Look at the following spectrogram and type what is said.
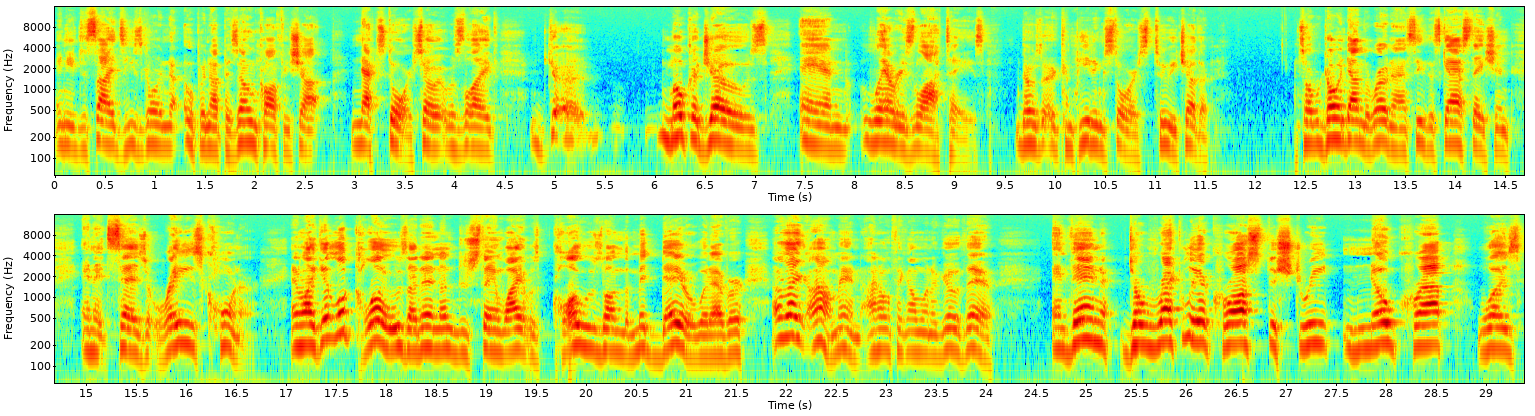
and he decides he's going to open up his own coffee shop next door. So it was like uh, Mocha Joe's and Larry's Lattes. Those are competing stores to each other. So we're going down the road and I see this gas station and it says Ray's Corner. And like it looked closed. I didn't understand why it was closed on the midday or whatever. I was like, oh man, I don't think I want to go there. And then directly across the street, no crap, was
